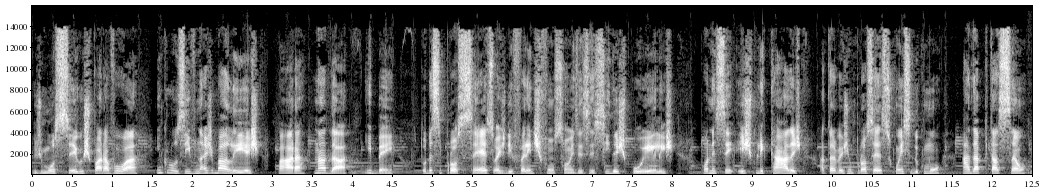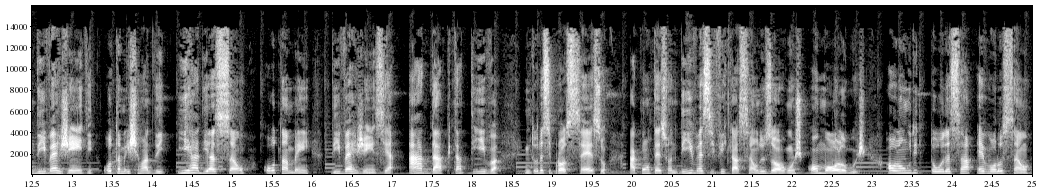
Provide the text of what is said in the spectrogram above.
nos morcegos para voar, inclusive nas baleias para nadar. E bem, todo esse processo, as diferentes funções exercidas por eles podem ser explicadas através de um processo conhecido como adaptação divergente, ou também chamado de irradiação ou também divergência adaptativa. Em todo esse processo acontece uma diversificação dos órgãos homólogos ao longo de toda essa evolução.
